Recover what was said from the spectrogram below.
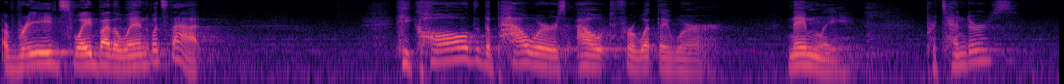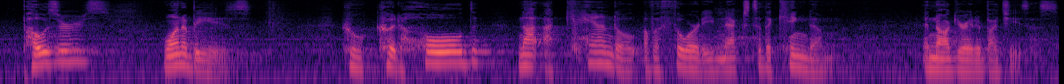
A reed swayed by the wind? What's that? He called the powers out for what they were namely, pretenders, posers, wannabes who could hold not a candle of authority next to the kingdom inaugurated by Jesus.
